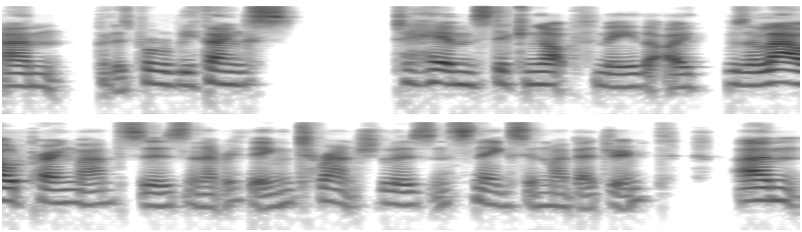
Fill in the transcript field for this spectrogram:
Um, but it's probably thanks to him sticking up for me that I was allowed praying mantises and everything, tarantulas and snakes in my bedroom. Um,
